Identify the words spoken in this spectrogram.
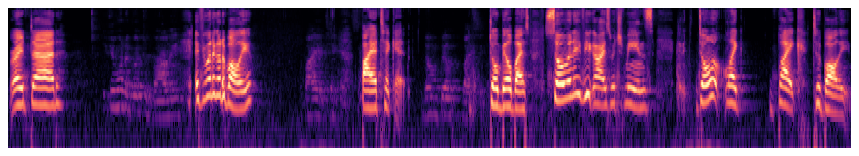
right, Dad? If you want to go to Bali, If you want to go to Bali, buy a ticket. buy a ticket. Don't build bicycles. don't build bias. So many of you guys, which means don't like bike to Bali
